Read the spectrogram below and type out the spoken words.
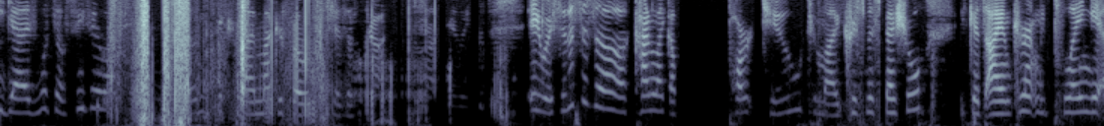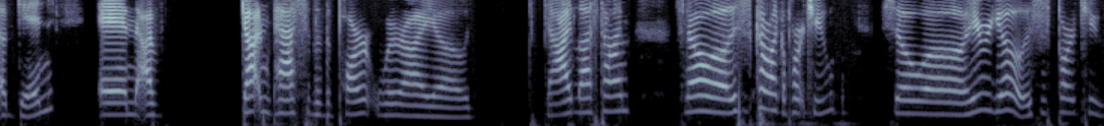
Hey guys, what's up? Let me fix my microphone because I forgot. Anyway, so this is a kind of like a part two to my Christmas special because I am currently playing it again, and I've gotten past the, the part where I uh, died last time. So now uh, this is kind of like a part two. So uh, here we go. This is part two.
